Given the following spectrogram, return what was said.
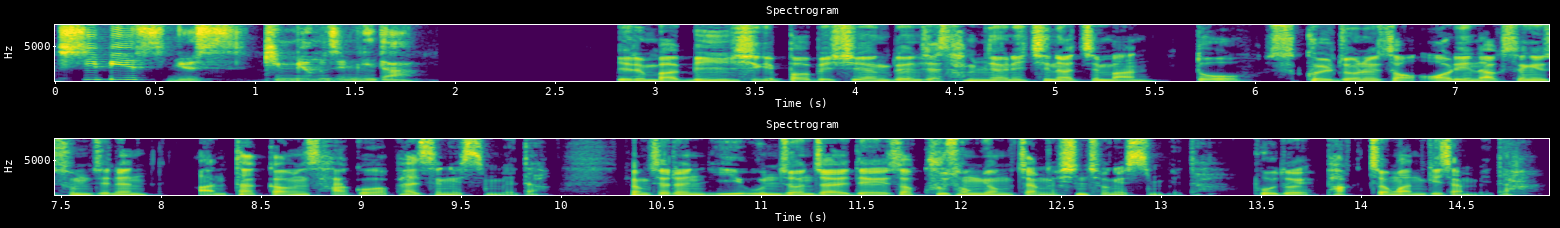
CBS 뉴스 김명지입니다. 이른바 민식이법이 시행된 지 3년이 지났지만 또 스쿨존에서 어린 학생이 숨지는 안타까운 사고가 발생했습니다. 경찰은 이 운전자에 대해서 구속영장을 신청했습니다. 보도에 박정환 기자입니다.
